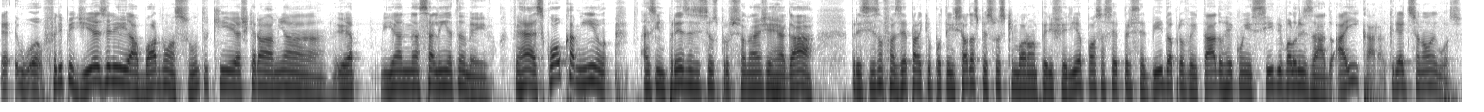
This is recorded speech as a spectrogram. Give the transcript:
É, o Felipe Dias, ele aborda um assunto que acho que era a minha... Eu ia, ia nessa linha também. Ferrez, qual o caminho as empresas e seus profissionais de RH precisam fazer para que o potencial das pessoas que moram na periferia possa ser percebido, aproveitado, reconhecido e valorizado? Aí, cara, eu queria adicionar um negócio.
